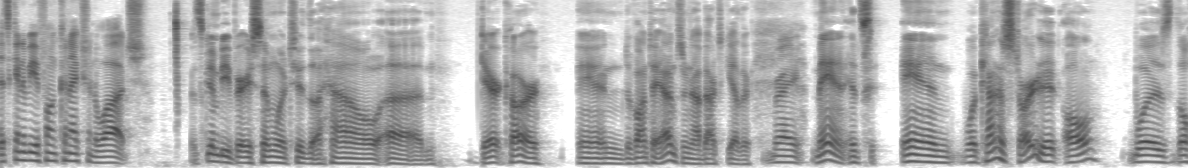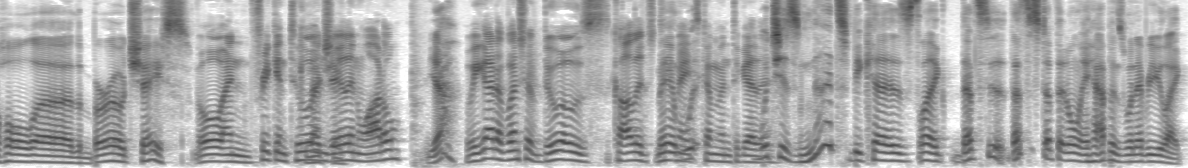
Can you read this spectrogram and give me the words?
it's going to be a fun connection to watch. It's going to be very similar to the how um, Derek Carr and Davante Adams are now back together. Right. Man, it's and what kind of started it all was the whole uh the Burrow Chase. Oh, and freaking Tua and Jaylen Waddle. Yeah. We got a bunch of duos, college Man, teammates wh- coming together. Which is nuts because like that's the, that's the stuff that only happens whenever you like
